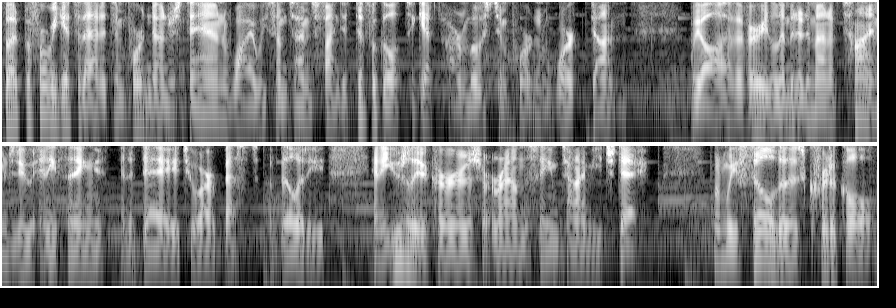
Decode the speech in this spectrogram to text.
But before we get to that, it's important to understand why we sometimes find it difficult to get our most important work done. We all have a very limited amount of time to do anything in a day to our best ability, and it usually occurs around the same time each day. When we fill those critical,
